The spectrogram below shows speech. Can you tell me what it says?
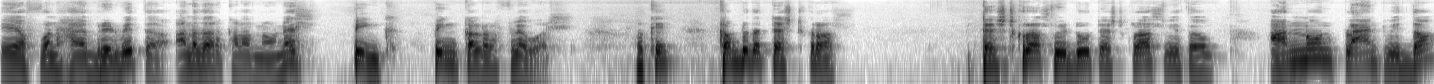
AF1 hybrid with uh, another color known as pink, pink color flowers. Okay, come to the test cross. Test cross, we do test cross with a unknown plant with the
